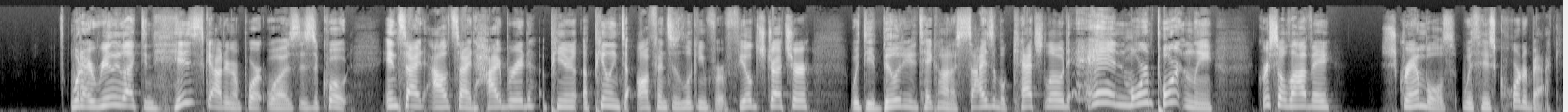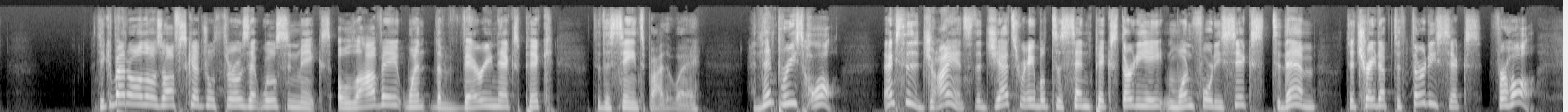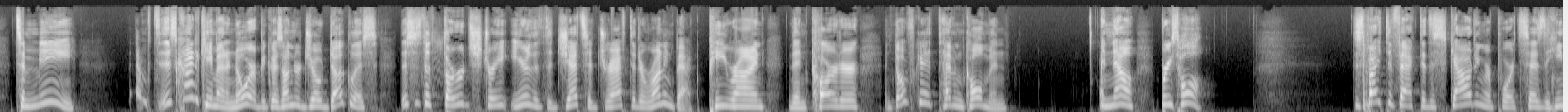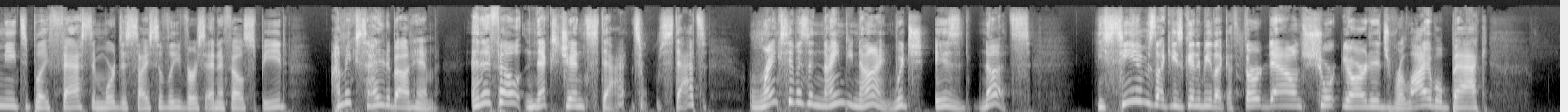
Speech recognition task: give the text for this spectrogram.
What I really liked in his scouting report was is a quote inside outside hybrid appeal, appealing to offenses looking for a field stretcher with the ability to take on a sizable catch load and more importantly Chris Olave scrambles with his quarterback. Think about all those off schedule throws that Wilson makes. Olave went the very next pick to the Saints, by the way. And then Breece Hall. Thanks to the Giants, the Jets were able to send picks 38 and 146 to them to trade up to 36 for Hall. To me, this kind of came out of nowhere because under Joe Douglas, this is the third straight year that the Jets have drafted a running back. Perine, then Carter, and don't forget Tevin Coleman, and now Breece Hall. Despite the fact that the scouting report says that he needs to play fast and more decisively versus NFL speed, I'm excited about him. NFL next gen stats stats ranks him as a 99, which is nuts. He seems like he's going to be like a third down, short yardage, reliable back,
